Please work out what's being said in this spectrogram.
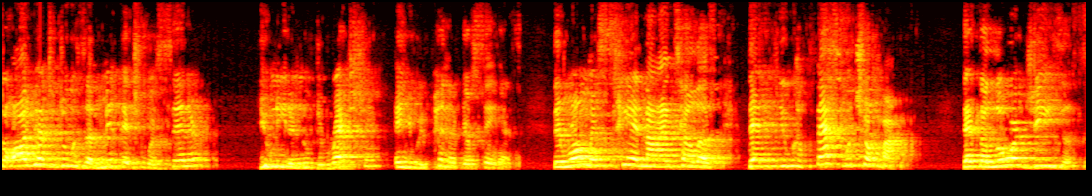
So all you have to do is admit that you're a sinner, you need a new direction, and you repent of your sins. Then Romans 10 9 tell us that if you confess with your mouth that the Lord Jesus,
